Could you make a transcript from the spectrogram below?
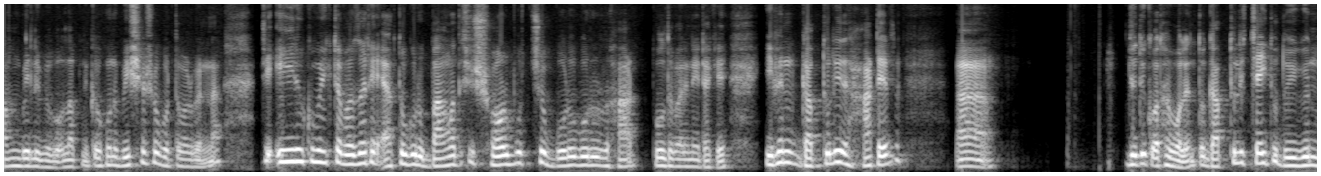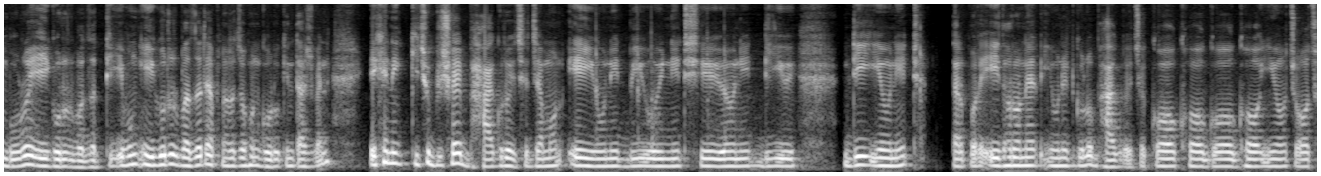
আনবিলিভেবল আপনি কখনো বিশ্বাসও করতে পারবেন না যে এই এইরকম একটা বাজারে এত গরু, বাংলাদেশের সর্বোচ্চ বড় গরুর হাট বলতে পারেন এটাকে। ইভেন গাবতলির হাটের যদি কথা বলেন, তো গাবতলির চাইতো দুই গুণ বড় এই গরুর বাজারটি এবং এই গরুর বাজারে আপনারা যখন গরু কিনতে আসবেন, এখানে কিছু বিষয়ে ভাগ রয়েছে। যেমন A unit B unit C unit D D unit তারপরে এই ধরনের ইউনিটগুলো ভাগ রয়েছে। ক, খ, গ, ঘ ইয় চ, ছ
